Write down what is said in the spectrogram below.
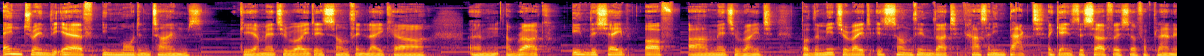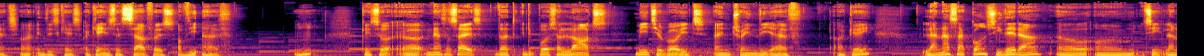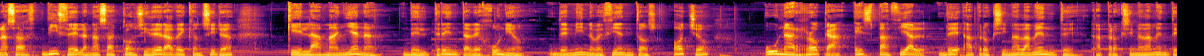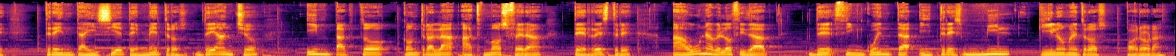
entering the Earth in modern times. Okay, a meteoroid is something like a, um, a rock in the shape of a meteorite, but the meteorite is something that has an impact against the surface of a planet, uh, in this case, against the surface of the Earth. Mm-hmm. Okay, so uh, NASA says that it was a large meteorite entering the Earth. Okay. La NASA considera, uh, um, sí, la NASA dice, la NASA considera, they consider, que la mañana del 30 de junio de 1908 una roca espacial de aproximadamente, aproximadamente 37 metros de ancho impactó contra la atmósfera terrestre a una velocidad de 53.000 kilómetros por hora.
